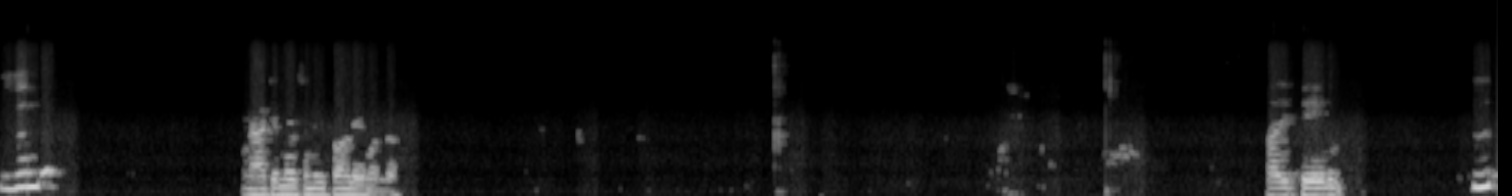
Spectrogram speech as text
ఇదేంటి? నాకేం తెలుసు నీ ఫోన్లో ఏముందో. పది పేలు. హ్మ్?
